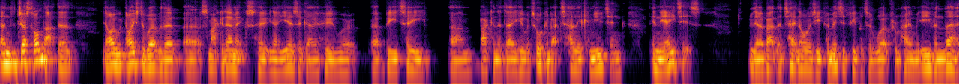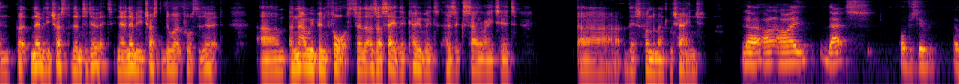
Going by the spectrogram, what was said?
And just on that, the I, I, used to work with uh, some academics who, you know, years ago who were at BT um, back in the day who were talking about telecommuting in the 80s, you know, about the technology permitted people to work from home even then, but nobody trusted them to do it. You know, nobody trusted the workforce to do it. Um, and now we've been forced. So, that, as I say, the COVID has accelerated uh, this fundamental change. No, I, I that's obviously a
